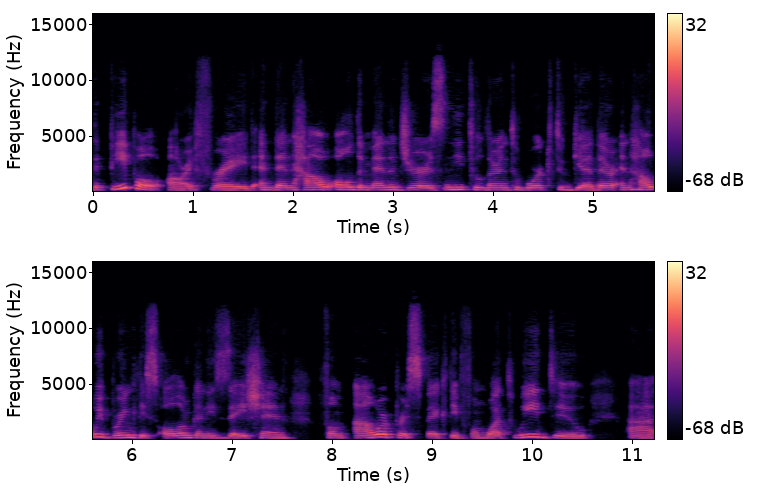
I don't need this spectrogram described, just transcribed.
the people are afraid and then how all the managers need to learn to work together and how we bring this all organization from our perspective from what we do uh,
